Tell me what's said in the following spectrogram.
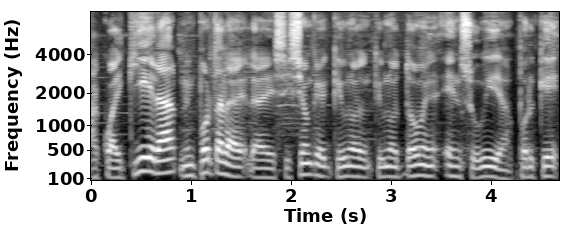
a cualquiera, no importa la, la decisión que, que uno, que uno tome en su vida, porque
